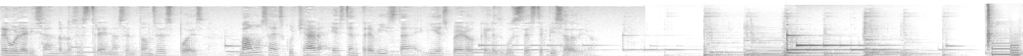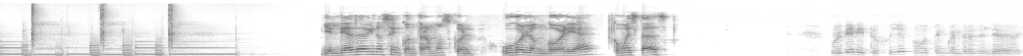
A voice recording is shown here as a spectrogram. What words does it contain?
regularizando los estrenos. Entonces, pues vamos a escuchar esta entrevista y espero que les guste este episodio. Y el día de hoy nos encontramos con Hugo Longoria. ¿Cómo estás? Muy bien, ¿y tú, Julio? ¿Cómo te encuentras el día de hoy?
